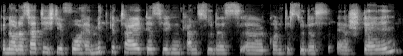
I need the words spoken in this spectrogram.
genau, das hatte ich dir vorher mitgeteilt, deswegen kannst du das, äh, konntest du das erstellen.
